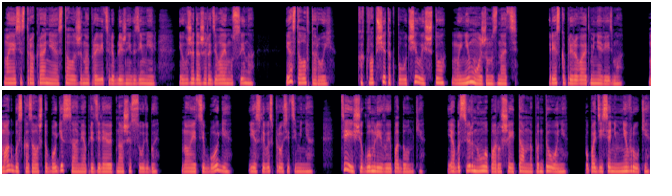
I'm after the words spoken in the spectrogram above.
Моя сестра Крания стала женой правителя ближних земель, и уже даже родила ему сына. Я стала второй. Как вообще так получилось, что мы не можем знать? Резко прерывает меня ведьма. Маг бы сказал, что боги сами определяют наши судьбы. Но эти боги, если вы спросите меня, те еще глумливые подонки. Я бы свернула пару шей там, на пантеоне. Попадись они мне в руки.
